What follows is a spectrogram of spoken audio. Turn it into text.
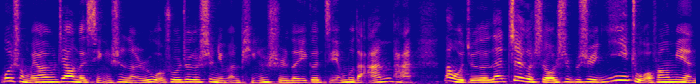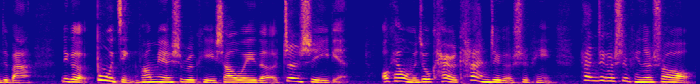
为什么要用这样的形式呢？如果说这个是你们平时的一个节目的安排，那我觉得在这个时候是不是衣着方面，对吧？那个布景方面是不是可以稍微的正式一点？OK，我们就开始看这个视频。看这个视频的时候，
